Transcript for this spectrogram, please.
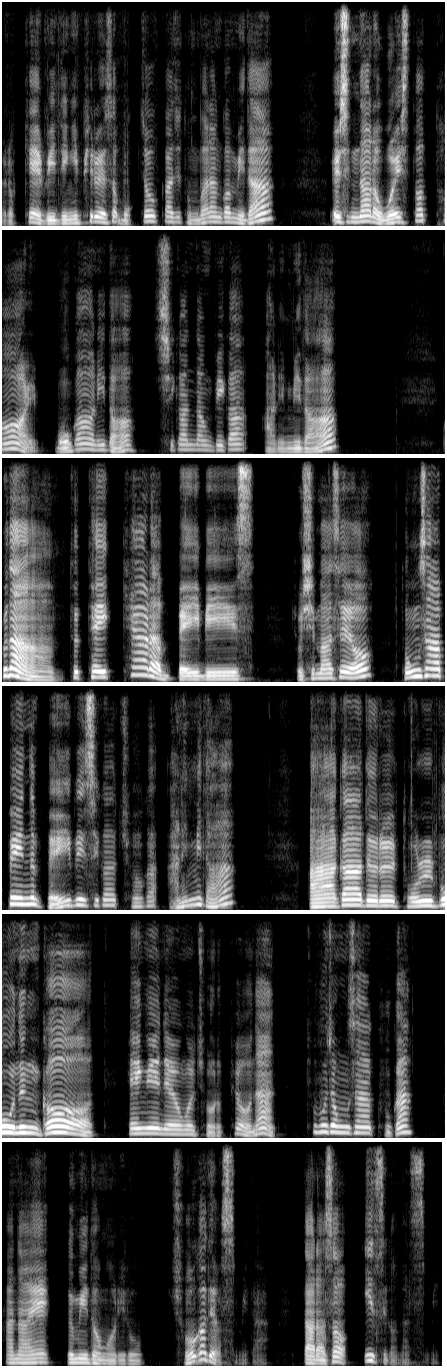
이렇게 리딩이 필요해서 목적어까지 동반한 겁니다. It's not a waste of time. 뭐가 아니다. 시간 낭비가 아닙니다. 그 다음, to take care of babies. 조심하세요. 동사 앞에 있는 babies가 주어가 아닙니다. 아가들을 돌보는 것. 행위의 내용을 주어로 표현한 투부정사 구가 하나의 의미 덩어리로 주어가 되었습니다. 따라서 is가 맞습니다.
